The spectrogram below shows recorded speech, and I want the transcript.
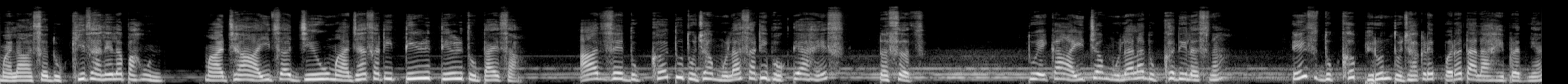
मला असं दुःखी झालेलं पाहून माझ्या आईचा जीव माझ्यासाठी तीळ तीळ तुटायचा. आज जे दुःख तू तुझ्या मुलासाठी भोगते आहेस तसंच. तू एका आईच्या मुलाला दुःख दिलंस ना? तेच दुःख फिरून तुझ्याकडे परत आलं आहे प्रज्ञा.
